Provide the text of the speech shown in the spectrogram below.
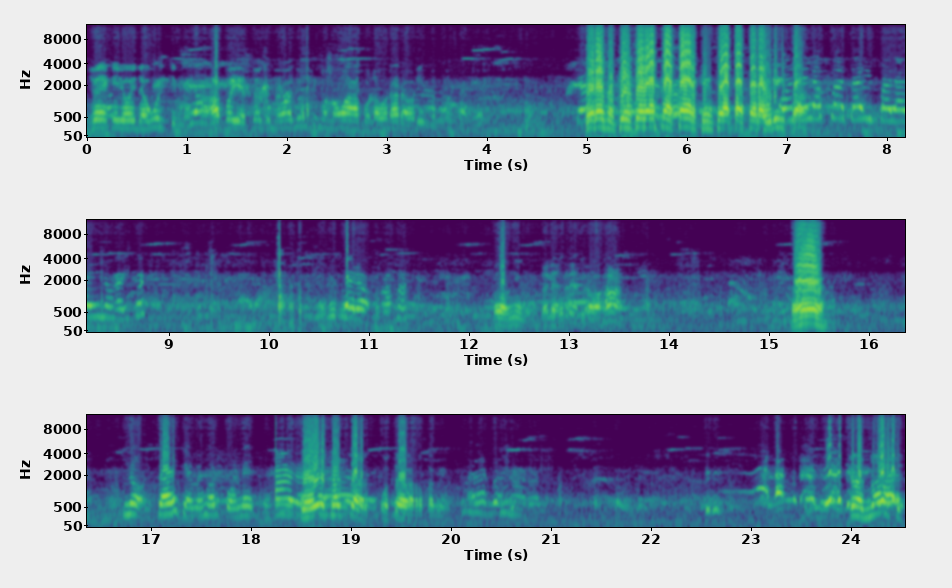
Yo es que yo voy de último. Ajá, pues y entonces como vas de último no vas a colaborar ahorita. Pues. Por eso, ¿quién se va a pasar? ¿Quién se va a pasar ahorita? Ponle la pata ahí para. Ahí pues. Pero, ajá. Dale Andrés, trabaja. Eh, No, ¿sabes qué? Mejor ponete. ¿Puedes saltar o te agarro también? Calmate.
